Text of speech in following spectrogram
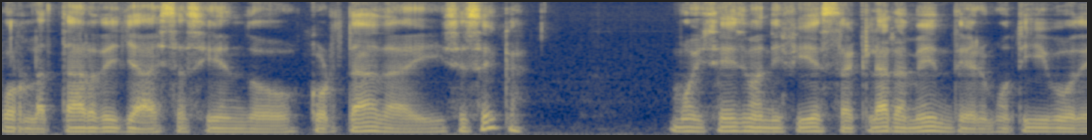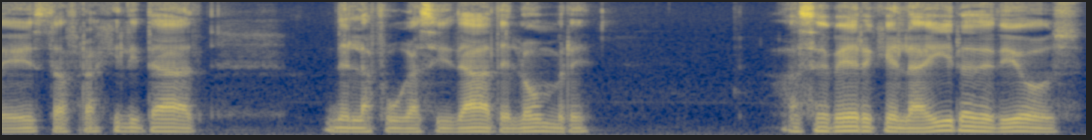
por la tarde ya está siendo cortada y se seca. Moisés manifiesta claramente el motivo de esta fragilidad, de la fugacidad del hombre. Hace ver que la ira de Dios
